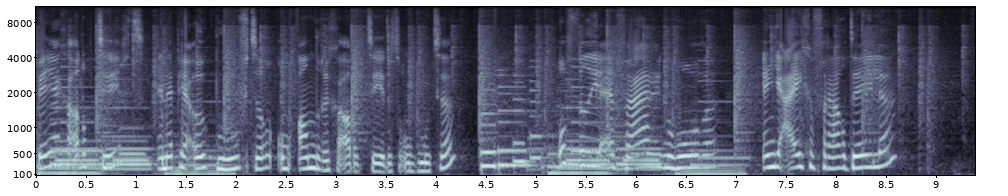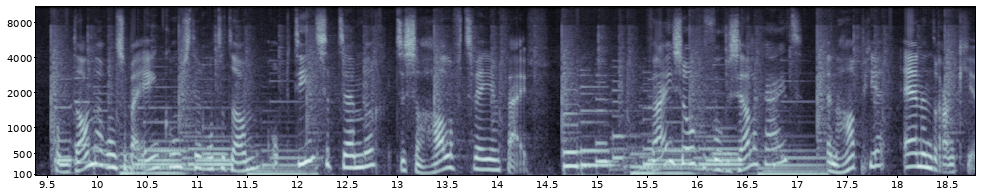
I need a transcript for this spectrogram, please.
Ben jij geadopteerd en heb jij ook behoefte om andere geadopteerden te ontmoeten? Of wil je ervaringen horen en je eigen verhaal delen? Kom dan naar onze bijeenkomst in Rotterdam op 10 september tussen half 2 en 5. Wij zorgen voor gezelligheid, een hapje en een drankje.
